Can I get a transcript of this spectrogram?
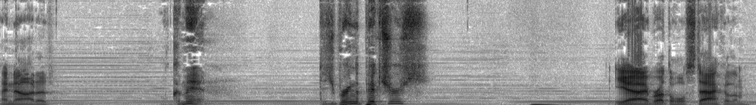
I nodded. Well, come in. Did you bring the pictures? Yeah, I brought the whole stack of them.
